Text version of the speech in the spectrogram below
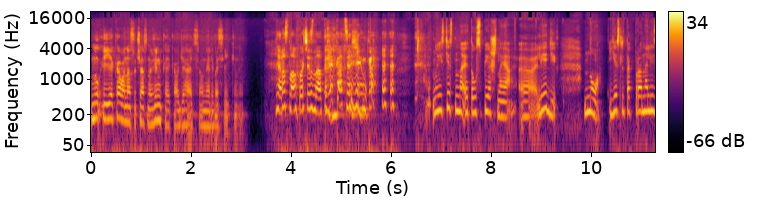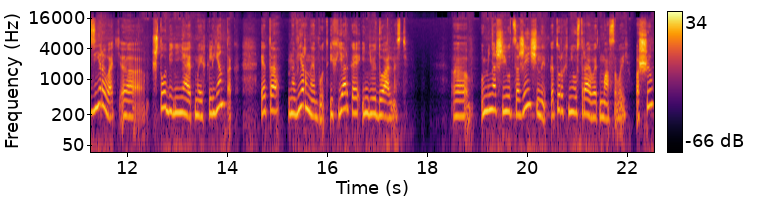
Ну і яка вона сучасна жінка, яка одягається у Нелі Васейкіної? Ярослав хоче знати, яка це жінка. Ну, естественно, это успешная э, леди, но если так проанализировать, э, что объединяет моих клиенток, это, наверное, будет их яркая индивидуальность. Э, у меня шьются женщины, которых не устраивает массовый пошив,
